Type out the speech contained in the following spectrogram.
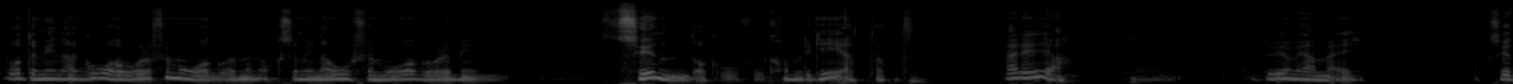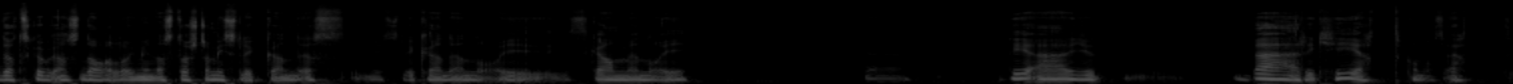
både mina gåvor och förmågor men också mina oförmågor, min synd och ofullkomlighet. Att Mm. här är jag. Eh, och du är med mig. Också i dödsskuggans dal och i mina största misslyckanden och i, i skammen och i eh, det är ju bärighet på något sätt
